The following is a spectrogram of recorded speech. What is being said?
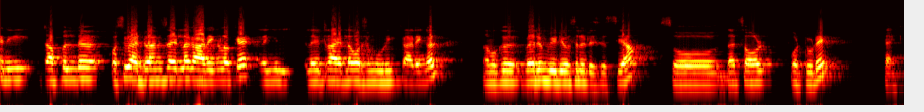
ഇനി ടപ്പിളിന്റെ കുറച്ച് അഡ്വാൻസ്ഡ് ആയിട്ടുള്ള കാര്യങ്ങളൊക്കെ അല്ലെങ്കിൽ ലേറ്റർ ആയിട്ടുള്ള കുറച്ചും കൂടി കാര്യങ്ങൾ നമുക്ക് വരും വീഡിയോസിൽ ഡിസ്കസ് ചെയ്യാം. So that's all for today thank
